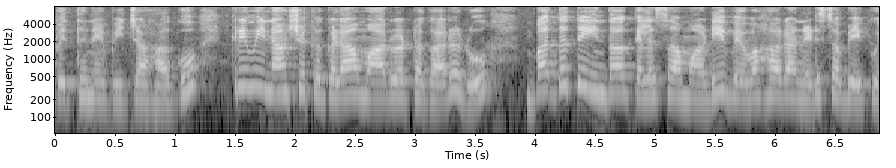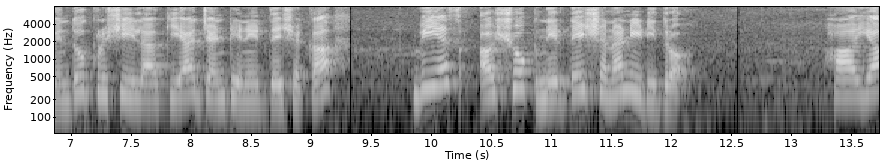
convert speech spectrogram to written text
ಬಿತ್ತನೆ ಬೀಜ ಹಾಗೂ ಕ್ರಿಮಿನಾಶಕಗಳ ಮಾರಾಟಗಾರರು ಬದ್ಧತೆಯಿಂದ ಕೆಲಸ ಮಾಡಿ ವ್ಯವಹಾರ ನಡೆಸಬೇಕು ಎಂದು ಕೃಷಿ ಇಲಾಖೆಯ ಜಂಟಿ ನಿರ್ದೇಶಕ ವಿಎಸ್ ಅಶೋಕ್ ನಿರ್ದೇಶನ ನೀಡಿದರು. ಆಯಾ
